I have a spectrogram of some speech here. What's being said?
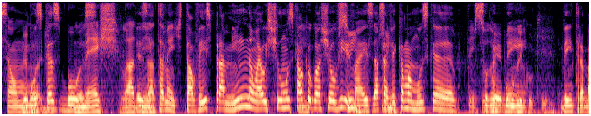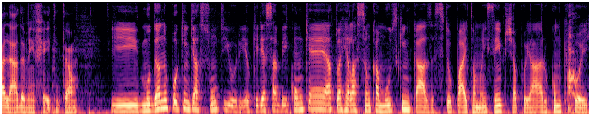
São Verdade. músicas boas. Mexe lá dentro. Exatamente. Talvez pra mim não é o estilo musical Sim. que eu gosto de ouvir, Sim, mas dá pra sim. ver que é uma música Tem todo super um bem, público que... bem trabalhada, bem feita, então. E mudando um pouquinho de assunto, Yuri, eu queria saber como que é a tua relação com a música em casa. Se teu pai e tua mãe sempre te apoiaram, como que foi?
